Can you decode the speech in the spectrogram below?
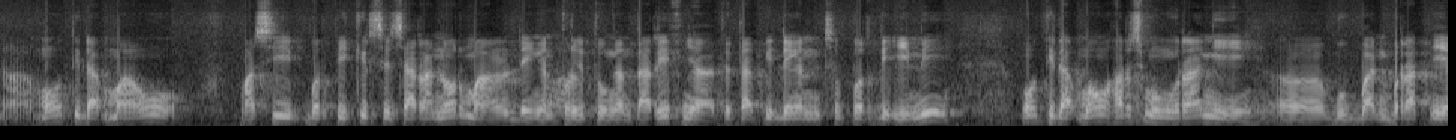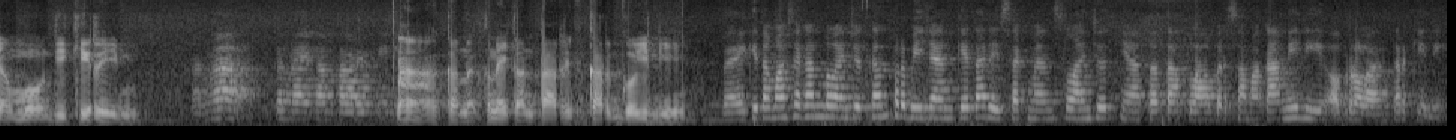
nah, mau tidak mau masih berpikir secara normal dengan perhitungan tarifnya, tetapi dengan seperti ini mau tidak mau harus mengurangi uh, beban berat yang mau dikirim. Karena kenaikan tarif ini. Nah, karena kenaikan tarif kargo ini. Baik, kita masih akan melanjutkan perbincangan kita di segmen selanjutnya. Tetaplah bersama kami di obrolan terkini.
